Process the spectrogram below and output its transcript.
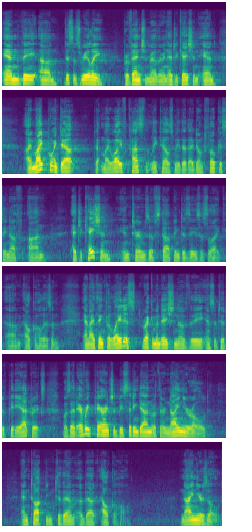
And the, um, this is really prevention rather than education. And I might point out that my wife constantly tells me that I don't focus enough on education in terms of stopping diseases like um, alcoholism. And I think the latest recommendation of the Institute of Pediatrics was that every parent should be sitting down with their nine year old and talking to them about alcohol. Nine years old.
